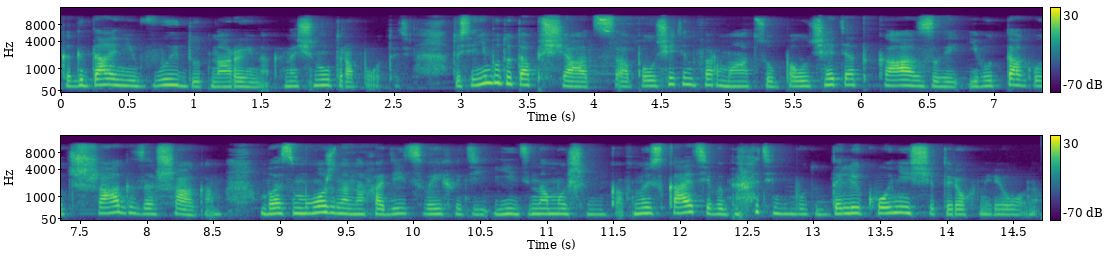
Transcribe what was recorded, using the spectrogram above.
когда они выйдут на рынок, начнут работать. То есть они будут общаться, получать информацию, получать отказы. И вот так вот шаг за шагом шагом. Возможно находить своих единомышленников, но искать и выбирать они будут далеко не из 4 миллионов.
